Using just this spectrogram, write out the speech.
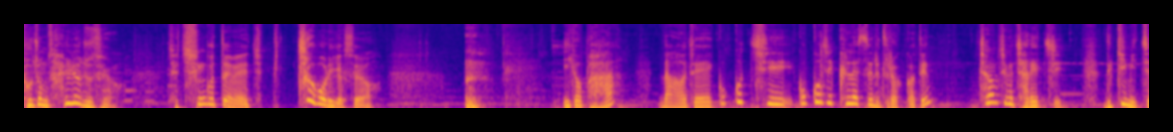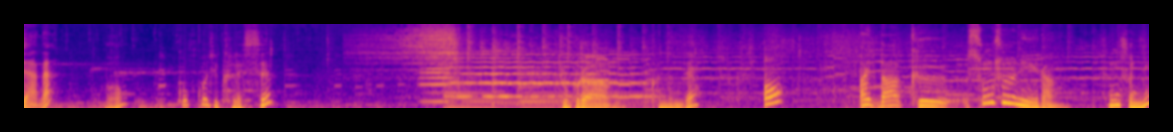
저 좀 살려주세요. 제 친구 때문에 미쳐버리겠어요. 이거 봐. 나 어제 꽃꼬치, 꽃꽂이 클래스를 들었거든? 처음 치곤 잘했지? 느낌 있지 않아? 뭐? 꽃꽂이 클래스? 누구랑 갔는데? 어? 아니, 나 그, 승순이랑. 승순이?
